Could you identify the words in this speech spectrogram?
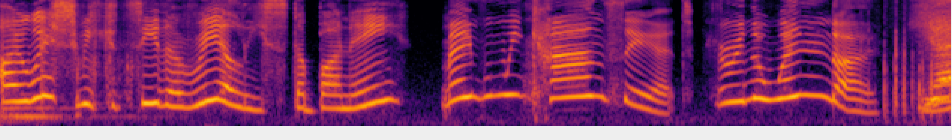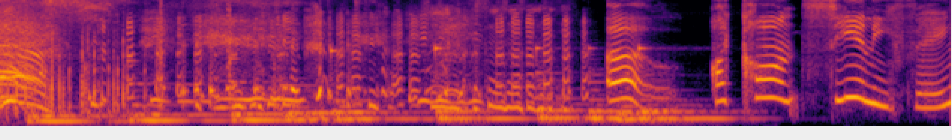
I wish we could see the real Easter Bunny. Maybe we can see it through the window. Yes. oh, I can't see anything.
